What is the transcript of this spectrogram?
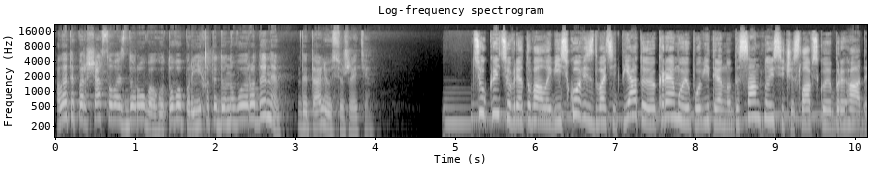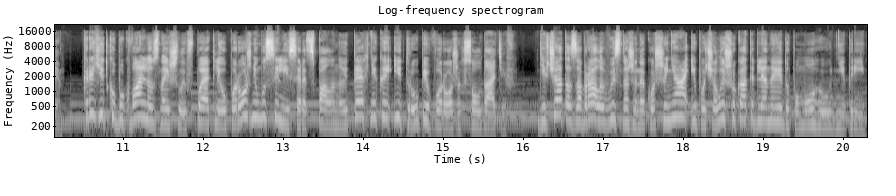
але тепер щаслива й здорова, готова приїхати до нової родини. Деталі у сюжеті. Цю кицю врятували військові з 25-ї окремої повітряно-десантної Січеславської бригади. Крихітку буквально знайшли в пеклі у порожньому селі серед спаленої техніки і трупів ворожих солдатів. Дівчата забрали виснажене кошеня і почали шукати для неї допомоги у Дніпрі.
